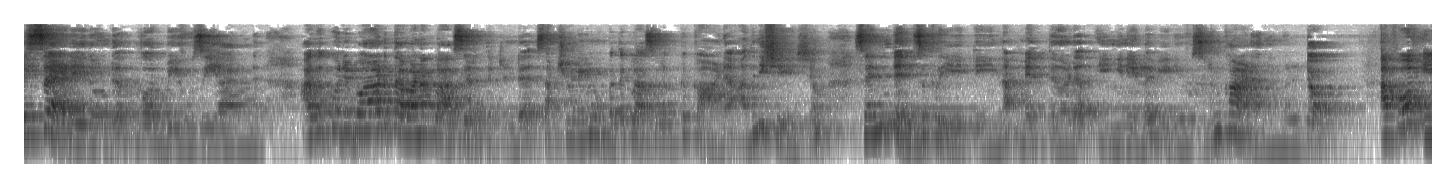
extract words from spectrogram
എസ് ആഡ് ചെയ്തുകൊണ്ട് വെർബ് യൂസ് ചെയ്യാറുണ്ട്. അതൊക്കെ ഒരുപാട് തവണ ക്ലാസ് എടുത്തിട്ടുണ്ട്. സംശയമുണ്ടെങ്കിൽ മുമ്പത്തെ ക്ലാസ്സുകളൊക്കെ കാണുക. അതിനുശേഷം സെന്റൻസ് ക്രിയേറ്റ് ചെയ്യുന്ന മെത്തേഡ് ഇങ്ങനെയുള്ള വീഡിയോസിലും കാണാം നിങ്ങൾ കേട്ടോ അപ്പോൾ ഈ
